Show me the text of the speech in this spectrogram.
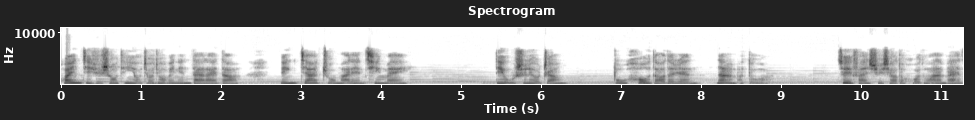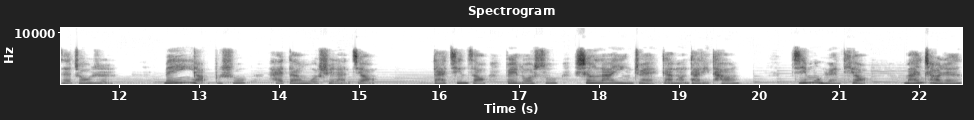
欢迎继续收听由九九为您带来的《邻家竹马恋青梅》第五十六章。不厚道的人那么多，最烦学校的活动安排在周日，没营养不说，还耽误我睡懒觉。大清早被罗苏生拉硬拽赶往大礼堂，极目远眺，满场人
